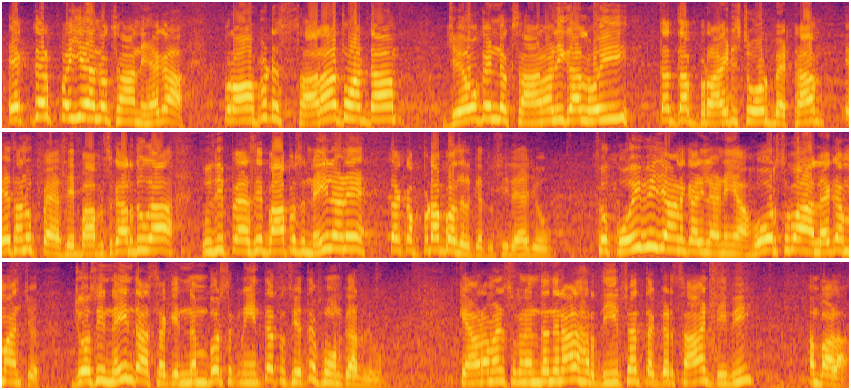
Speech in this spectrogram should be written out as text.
1 ਰੁਪਈਆ ਨੁਕਸਾਨ ਨਹੀਂ ਹੈਗਾ। ਪ੍ਰੋਫਿਟ ਸਾਰਾ ਤੁਹਾਡਾ। ਜੇ ਉਹ ਕੋਈ ਨੁਕਸਾਨ ਵਾਲੀ ਗੱਲ ਹੋਈ, ਤਾਂ ਦਾ ਬ੍ਰਾਈਡ ਸਟੋਰ ਬੈਠਾ। ਇਹ ਤੁਹਾਨੂੰ ਪੈਸੇ ਵਾਪਸ ਕਰ ਦੂਗਾ। ਤੁਸੀਂ ਪੈਸੇ ਵਾਪਸ ਨਹੀਂ ਲੈਣੇ, ਤਾਂ ਕੱਪੜਾ ਬਦਲ ਕੇ ਤੁਸੀਂ ਲੈ ਜਾਓ। ਸੋ ਕੋਈ ਵੀ ਜਾਣਕਾਰੀ ਲੈਣੀ ਆ, ਹੋਰ ਸਵਾਲ ਹੈਗਾ ਮਨ ਚ, ਜੋ ਅਸੀਂ ਨਹੀਂ ਦੱਸ ਸਕੇ ਨੰਬਰ ਸਕਰੀਨ ਤੇ ਤੁਸੀਂ ਇੱਥੇ ਫੋਨ ਕਰ ਲਿਓ। ਕੈਮਰਾਮੈਨ ਸੁਖਨੰਦਨ ਦੇ ਨਾਲ ਹਰਦੀਪ ਸਿੰਘ ਤੱਗੜ ਸਾਹ ਟੀਵੀ ਅੰਬਾਲਾ।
